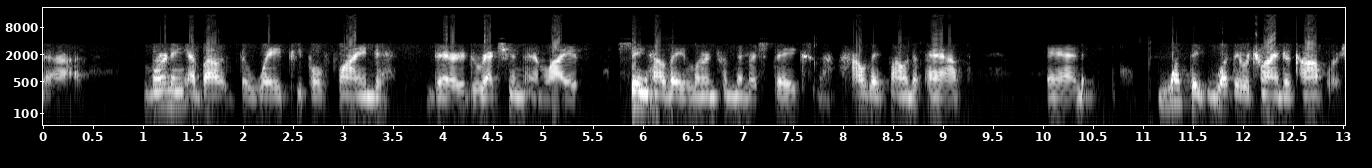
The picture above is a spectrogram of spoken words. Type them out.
uh, learning about the way people find their direction in life, seeing how they learn from their mistakes, how they found a path, and what they what they were trying to accomplish.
